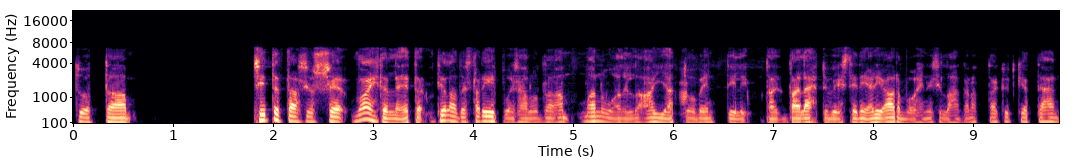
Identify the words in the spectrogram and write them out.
Tuota, sitten taas jos se vaihtelee, että tilanteesta riippuen se halutaan manuaalilla ajaa tuo venttiili tai, tai lähtöviestin eri arvoihin, niin silloinhan kannattaa kytkeä tähän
